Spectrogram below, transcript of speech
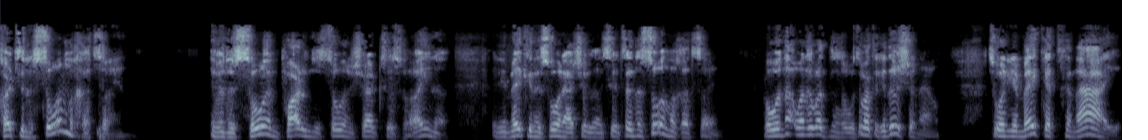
chart in the suin lechatzoyin. Even the suin, part of the suin she'eksesvayna, and you're making a suan actually it's a suan lechatzayin. But we're not we're about, the kedusha now. So when you make a tanai,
